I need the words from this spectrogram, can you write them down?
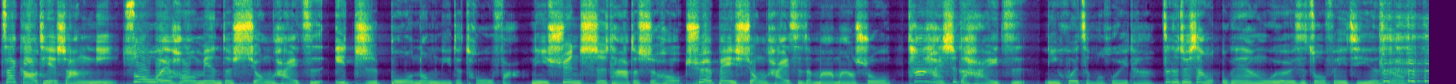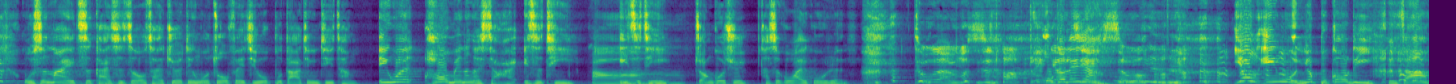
在高铁上，你座位后面的熊孩子一直拨弄你的头发，你训斥他的时候，却被熊孩子的妈妈说他还是个孩子，你会怎么回他？这个就像我跟你讲，我有一次坐飞机的时候，我是那一次开始之后才决定，我坐飞机我不搭经济舱，因为后面那个小孩一直踢，啊一直踢，转过去，他是个外国人，突然不知道我跟你讲什么，用英文又不够力，你知道？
